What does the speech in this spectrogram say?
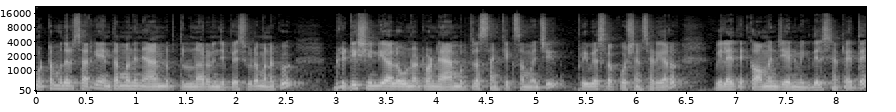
మొట్టమొదటిసారిగా ఎంతమంది న్యాయమూర్తులు ఉన్నారని చెప్పేసి కూడా మనకు బ్రిటిష్ ఇండియాలో ఉన్నటువంటి న్యాయమూర్తుల సంఖ్యకు సంబంధించి ప్రీవియస్లో క్వశ్చన్స్ అడిగారు. వీలైతే కామెంట్ చేయండి. మీకు తెలిసినట్లయితే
